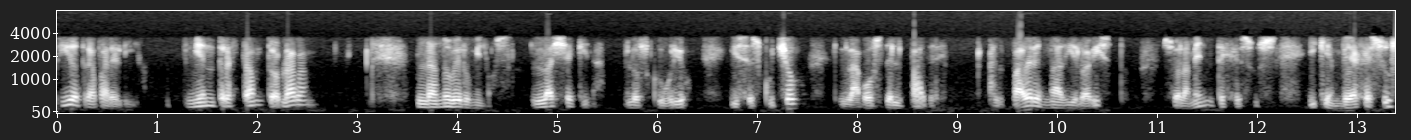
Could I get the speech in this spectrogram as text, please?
y otra para Elías. Mientras tanto hablaban, la nube luminosa, la Shekinah, los cubrió y se escuchó la voz del Padre. Al Padre nadie lo ha visto, solamente Jesús. Y quien ve a Jesús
